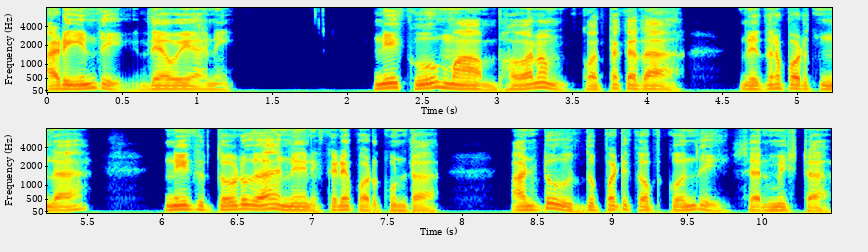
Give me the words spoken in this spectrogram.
అడిగింది దేవయాని. నీకు మా భవనం కొత్త కదా. నిద్ర పడుతుందా? నీకు తోడుగా నేనిక్కడే పడుకుంటా అంటూ దుప్పటి కప్పుకుంది శర్మిష్ట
